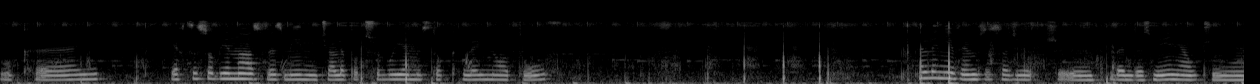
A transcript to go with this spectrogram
Okej. Ja chcę sobie nazwę zmienić, ale potrzebujemy 100 klejnotów. Ale nie wiem w zasadzie, czy będę zmieniał, czy nie.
